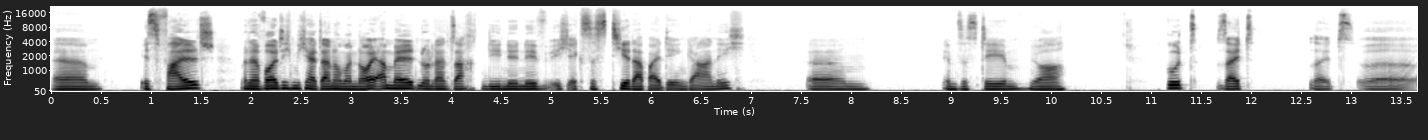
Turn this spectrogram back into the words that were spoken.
ähm, ist falsch. Und dann wollte ich mich halt da nochmal neu anmelden und dann sagten die, nee, nee, ich existiere da bei denen gar nicht. Ähm, Im System, ja. Gut, seit, seit äh,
